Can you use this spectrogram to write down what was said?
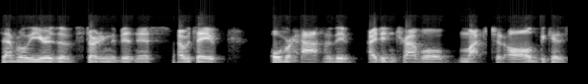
several years of starting the business, I would say over half of the, I didn't travel much at all because,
